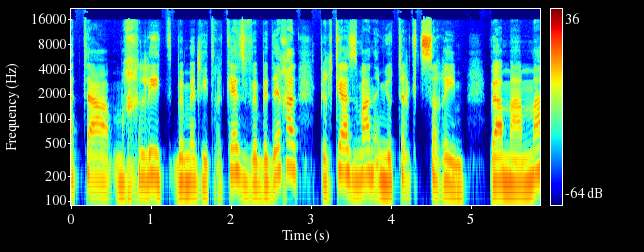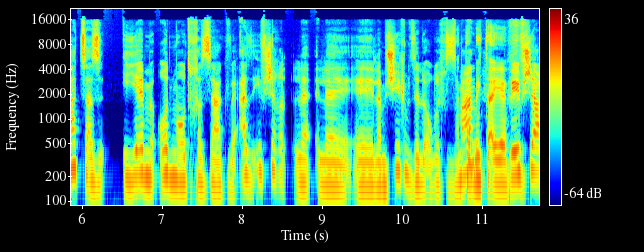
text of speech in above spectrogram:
אתה מחליט באמת להתרכז, ובדרך כלל פרקי הזמן הם יותר קצרים, והמאמץ אז יהיה מאוד מאוד חזק, ואז אי אפשר ל- ל- אה, להמשיך עם זה לאורך זמן. אתה מתעייף. ואי אפשר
